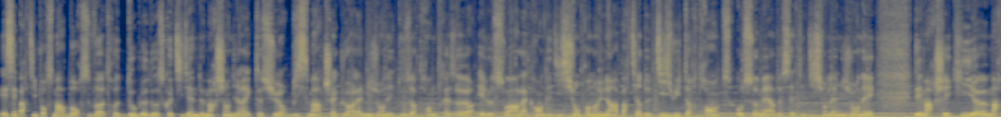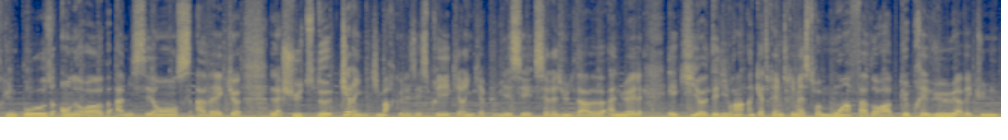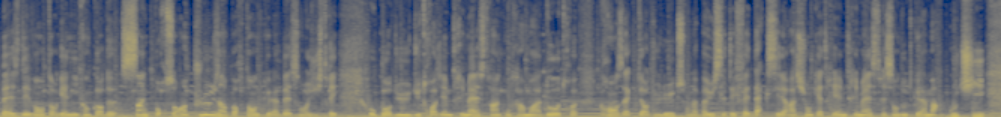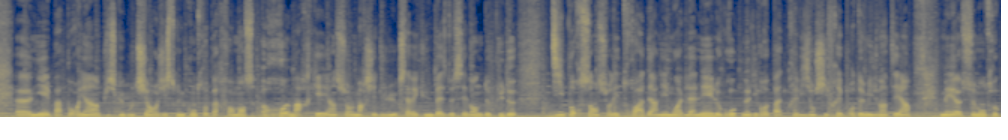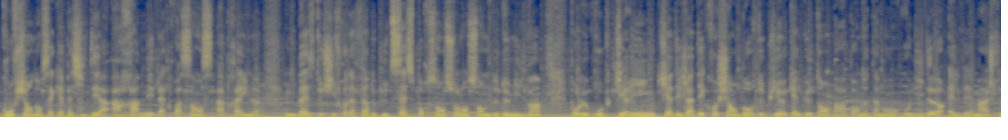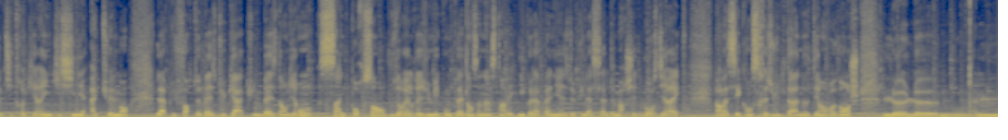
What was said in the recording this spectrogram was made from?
Et c'est parti pour Smart Bourse, votre double dose quotidienne de marché en direct sur Bismart chaque jour à la mi-journée 12h30 13h et le soir la grande édition pendant une heure à partir de 18h30. Au sommaire de cette édition de la mi-journée, des marchés qui euh, marquent une pause en Europe à mi-séance avec euh, la chute de Kering qui marque les esprits. Kering qui a publié ses, résultats euh, annuels et qui délivre un, un quatrième trimestre moins favorable que prévu avec une baisse des ventes organiques encore de 5%, un plus important que la baisse enregistrée au cours du, troisième trimestre, hein, contrairement à d'autres grands acteurs du luxe. On n'a pas eu cet effet d'accélération au quatrième trimestre et sans doute que la marque Gucci euh, n'y est pas pour rien puisque Gucci enregistre une contre-performance remarquée hein, sur le marché du luxe avec une baisse de ses ventes de plus de 10% sur les trois derniers mois de l'année. Le groupe ne livre pas de prévisions chiffrées pour 2021 mais euh, se montre confiant dans sa capacité à, ramener de la croissance après une, une baisse de chiffre d'affaires de plus de 16% sur l'ensemble de 2020 pour le groupe Kering qui a déjà décroché en bourse depuis euh, quelques temps par rapport notamment au leader LVMH, le titre Kering qui signe actuellement la plus forte baisse du CAC, une baisse d'environ 5%. Vous aurez le résumé complet dans un instant avec Nicolas Pagnès depuis la salle de marché de Bourse Direct. Dans la séquence résultats, notez en revanche le,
